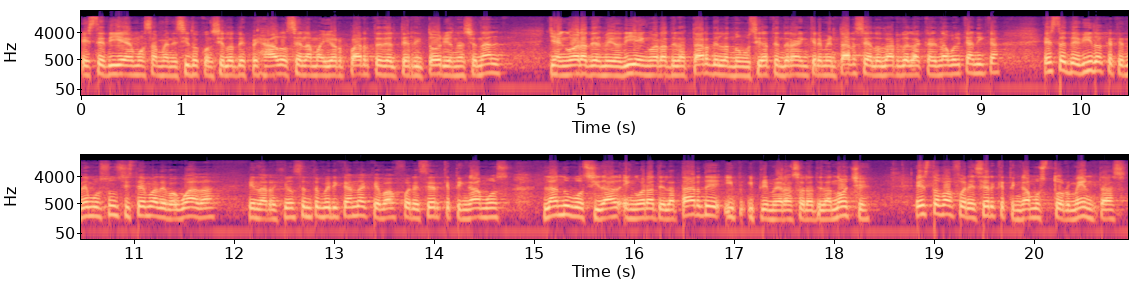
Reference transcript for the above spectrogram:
Este día hemos amanecido con cielos despejados en la mayor parte del territorio nacional. Ya en horas del mediodía, en horas de la tarde, la nubosidad tendrá a incrementarse a lo largo de la cadena volcánica. Esto es debido a que tenemos un sistema de vaguada en la región centroamericana que va a favorecer que tengamos la nubosidad en horas de la tarde y, primeras horas de la noche. Esto va a favorecer que tengamos tormentas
